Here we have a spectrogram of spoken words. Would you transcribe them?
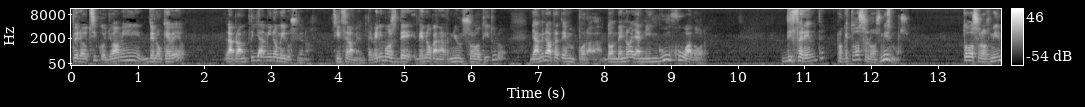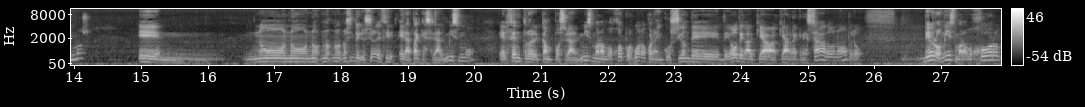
Pero, chico, yo a mí, de lo que veo, la plantilla a mí no me ilusiona, sinceramente. Venimos de, no ganar ni un solo título, y a mí una pretemporada donde no haya ningún jugador diferente, porque todos son los mismos. Todos son los mismos. No, no, no, no, no, no siento ilusión, es decir, el ataque será el mismo, el centro del campo será el mismo, a lo mejor, pues bueno, con la incursión de, de Odegaard que ha, que ha regresado, ¿no? Pero veo lo mismo, a lo mejor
